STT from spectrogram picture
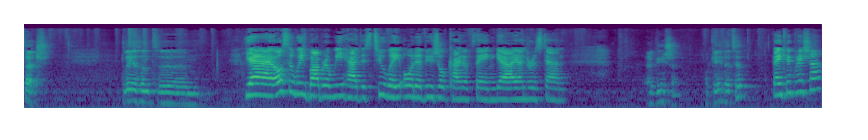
touch. Pleasant. Um, Yeah, I also wish Barbara we had this two-way audio-visual kind of thing. Yeah, I understand. Agnisha. Okay, that's it. Thank you, Grisha.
